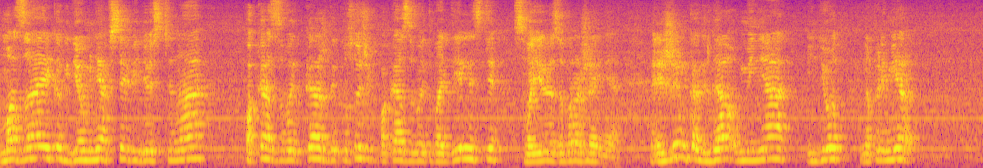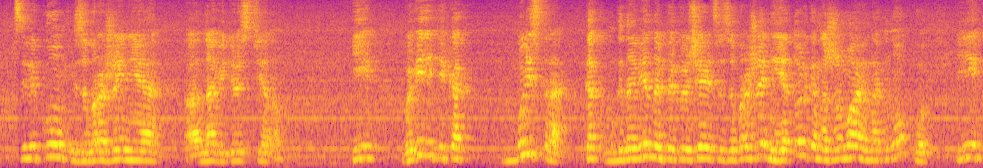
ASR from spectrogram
мозаика, где у меня вся видеостена показывает, каждый кусочек показывает в отдельности свое изображение. Режим, когда у меня идет, например, целиком изображение а, на видеостену. И вы видите, как быстро, как мгновенно переключается изображение. Я только нажимаю на кнопку и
